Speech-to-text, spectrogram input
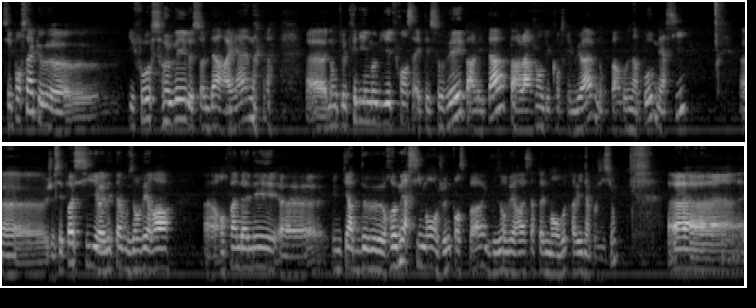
c'est pour ça que euh, il faut sauver le soldat Ryan. Euh, donc le Crédit Immobilier de France a été sauvé par l'État, par l'argent du contribuable, donc par vos impôts. Merci. je ne sais pas si l'État vous enverra en fin d'année une carte de remerciement. Je ne pense pas. Il vous enverra certainement votre avis d'imposition. Euh,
